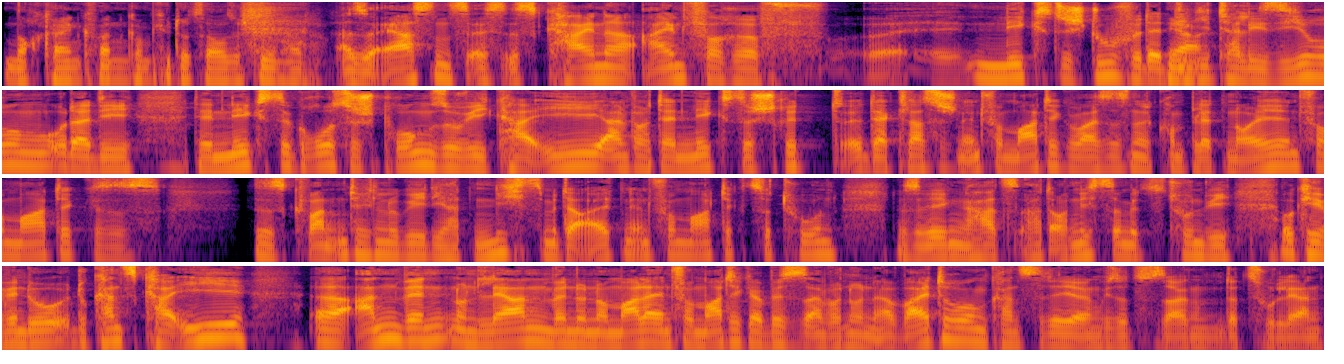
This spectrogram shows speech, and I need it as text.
noch keinen Quantencomputer zu Hause stehen hat? Also erstens, es ist keine einfache nächste Stufe der Digitalisierung ja. oder die, der nächste große Sprung, so wie KI, einfach der nächste Schritt der klassischen Informatik war. Es ist eine komplett neue Informatik. Es ist, es ist Quantentechnologie, die hat nichts mit der alten Informatik zu tun. Deswegen hat hat auch nichts damit zu tun wie, okay, wenn du, du kannst KI äh, anwenden und lernen, wenn du normaler Informatiker bist, ist einfach nur eine Erweiterung, kannst du dir irgendwie sozusagen dazu lernen.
